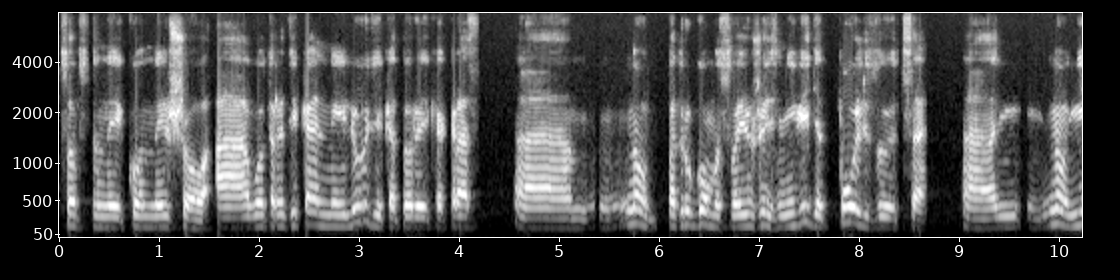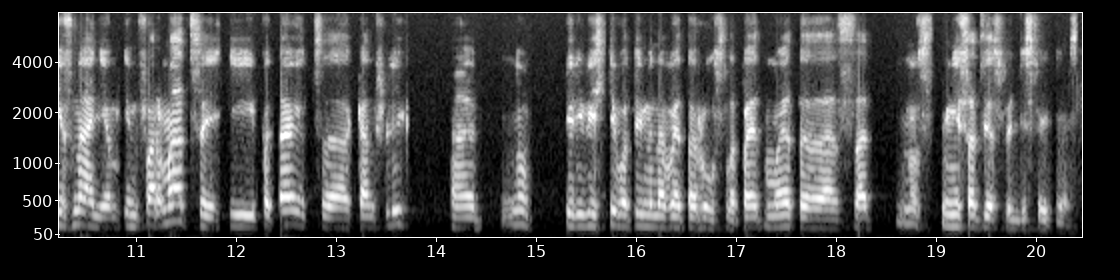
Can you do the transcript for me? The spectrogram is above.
собственные конные шоу. А вот радикальные люди, которые как раз э, ну, по-другому свою жизнь не видят, пользуются э, ну, незнанием информации и пытаются конфликт ну, перевести вот именно в это русло. Поэтому это ну, не соответствует действительности.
